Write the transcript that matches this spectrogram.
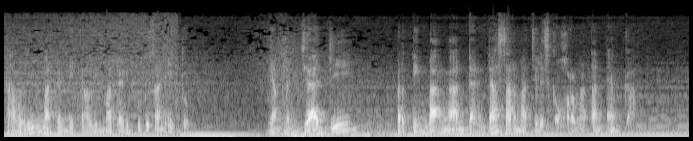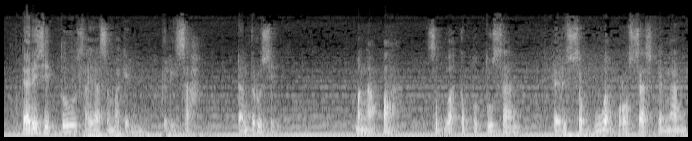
kalimat demi kalimat dari putusan itu yang menjadi pertimbangan dan dasar majelis kehormatan MK. Dari situ saya semakin gelisah dan terusik. Mengapa sebuah keputusan dari sebuah proses dengan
